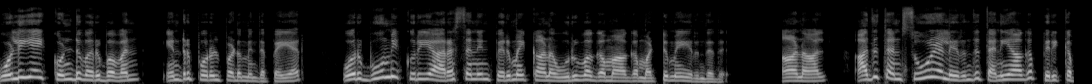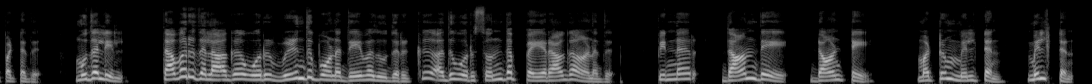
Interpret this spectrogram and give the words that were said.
ஒளியைக் கொண்டு வருபவன் என்று பொருள்படும் இந்த பெயர் ஒரு பூமிக்குரிய அரசனின் பெருமைக்கான உருவகமாக மட்டுமே இருந்தது. ஆனால் அது தன் சூழலிருந்து தனியாக பிரிக்கப்பட்டது. முதலில் தவறுதலாக ஒரு விழுந்து போன தேவதூதருக்கு அது ஒரு சொந்தப் பெயராக ஆனது. பின்னர் தாந்தே டான்டே மற்றும் மில்டன் மில்டன்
